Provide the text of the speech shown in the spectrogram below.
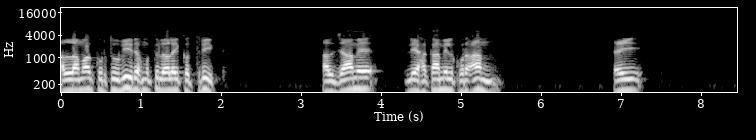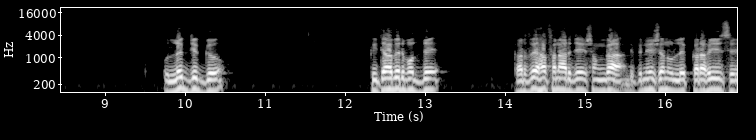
আল্লামা কুরতুবি রহমতুল্লাহ আলাই কর্তৃক আল জামে লে হাকামিল কোরআন এই উল্লেখযোগ্য কিতাবের মধ্যে কর্জে হাসানার যে সংজ্ঞা ডেফিনেশন উল্লেখ করা হয়েছে,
